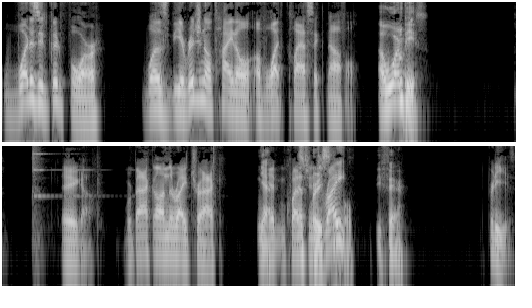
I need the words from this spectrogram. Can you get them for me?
what is it good for, was the original title of what classic novel? A War and Peace. There you go. We're back on the right track. Yeah, Getting questions pretty right. simple. To be fair. Pretty easy.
